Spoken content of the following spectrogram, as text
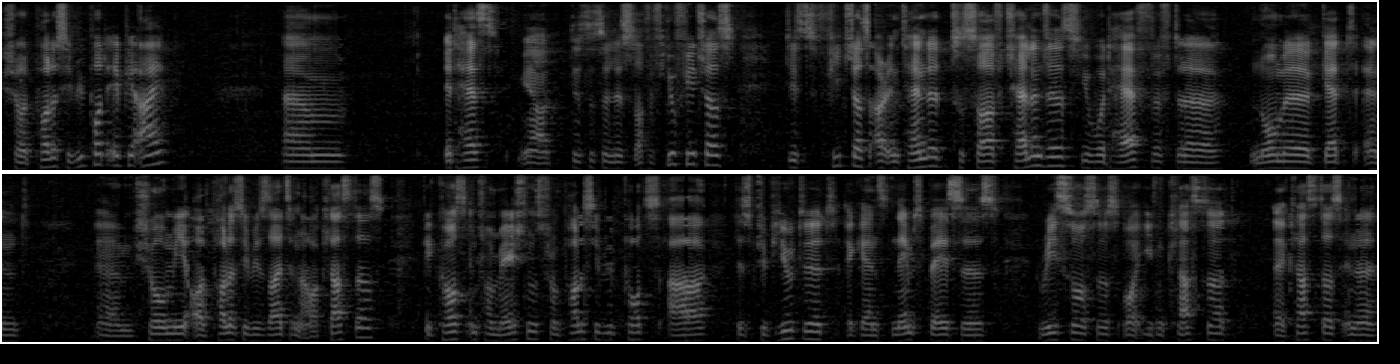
showed policy report API. Um, it has, yeah, this is a list of a few features. These features are intended to solve challenges you would have with the normal get and um, show me all policy results in our clusters because informations from policy reports are distributed against namespaces, resources, or even clustered, uh, clusters in a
